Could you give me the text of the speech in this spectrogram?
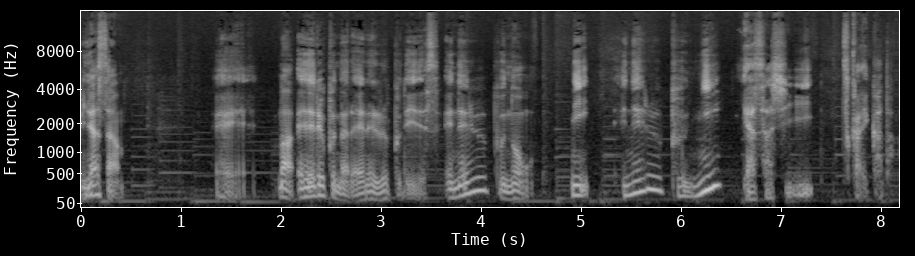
皆さん、えーまあエネループならエネループでいいです。エネループのにエネループに優しい使い方。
